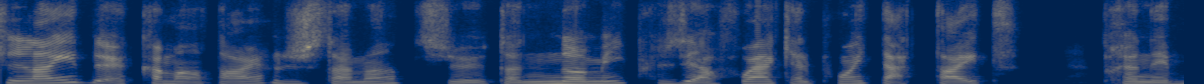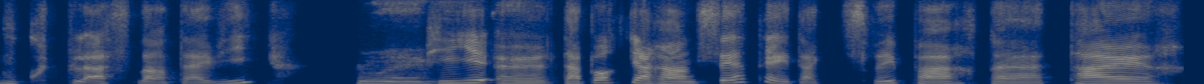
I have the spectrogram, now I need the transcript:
plein de commentaires, justement, tu as nommé plusieurs fois à quel point ta tête prenait beaucoup de place dans ta vie. Puis euh, ta porte 47 est activée par ta terre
